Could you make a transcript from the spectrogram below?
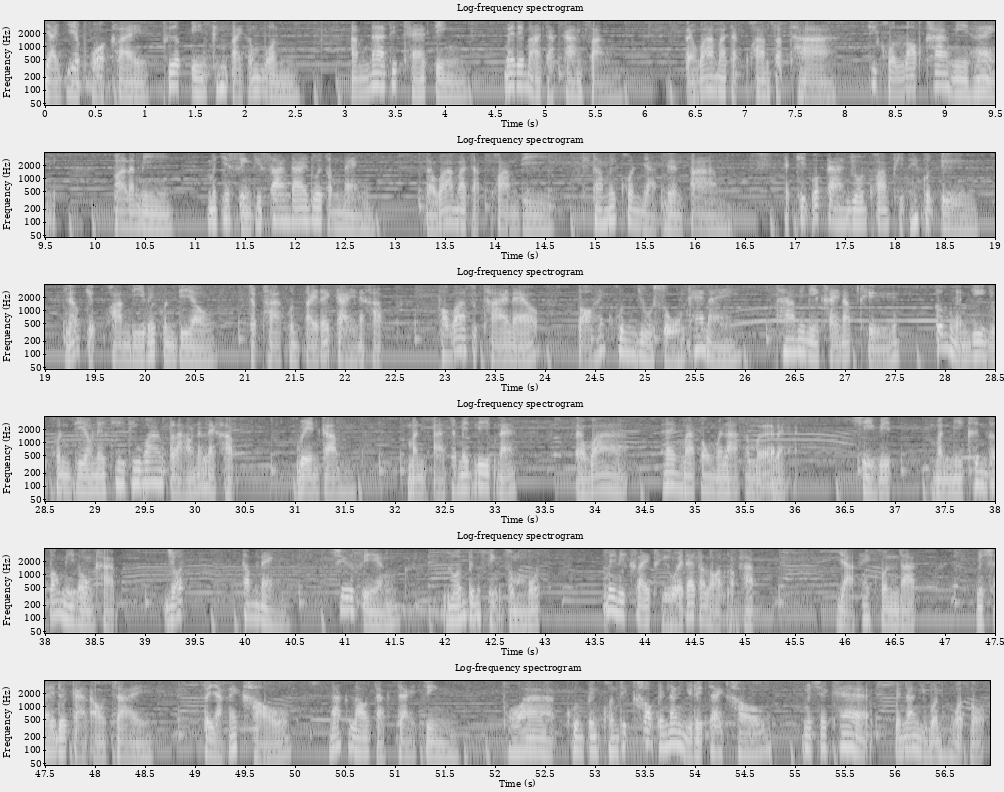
อย่าเหยียบหัวใครเพื่อปีนขึ้นไปข้างบน อำนาจที่แท้จริงไม่ได้มาจากการสั่ง แต่ว่ามาจากความศรัทธาที่คนรอบข้างมีให้ บารมีไม่ใช่สิ่งที่สร้างได้ด้วยตำแหน่ง แต่ว่ามาจากความดีที่ทำให้คนอยากเดินตาม อย่าคิดว่าการโยนความผิดให้คนอื่น แล้วเก็บความดีไว้คนเดียว จะพาคุณไปได้ไกลนะครับ เพราะว่าสุดท้ายแล้ว ต่อให้คุณอยู่สูงแค่ไหน ถ้าไม่มีใครนับถือ ก็เหมือนยืนอยู่คนเดียวในที่ที่ว่างเปล่านั่นแหละครับ เวรกรรมมันอาจจะไม่รีบนะ แต่ว่าแม่งมาตรงเวลาเสมอแหละ ชีวิตมันมีขึ้นก็ต้องมีลงครับ ยศตำแหน่ง ชื่อเสียง ล้วนเป็นสิ่งสมมุติ ไม่มีใครถือไว้ได้ตลอดหรอกครับ อยากให้คนรัก ไม่ใช่ด้วยการเอาใจ แต่อยากให้เขารักเราจากใจจริง เพราะว่าคุณเป็นคนที่เข้าไปนั่งอยู่ในใจเขา ไม่ใช่แค่ไปนั่งอยู่บนหัวโต๊ะ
